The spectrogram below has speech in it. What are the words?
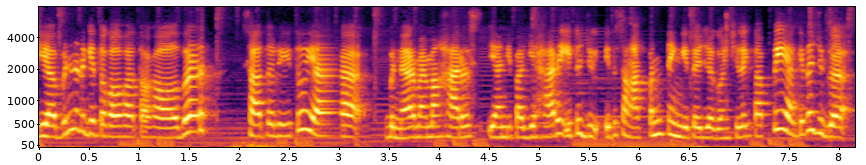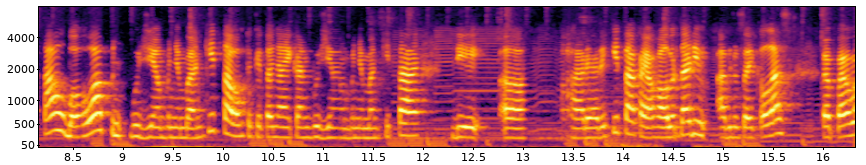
ya bener gitu kalau kata Ko Albert saat teduh itu ya benar memang harus yang di pagi hari itu juga, itu sangat penting gitu ya jagoan cilik tapi ya kita juga tahu bahwa pujian penyembahan kita waktu kita nyanyikan pujian penyembahan kita di uh, hari-hari kita kayak Ko Albert tadi abis selesai kelas PPW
